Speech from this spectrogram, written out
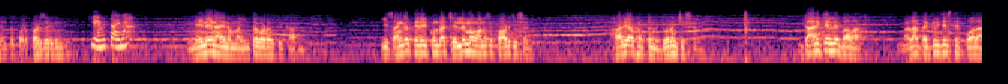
ఎంత పొరపాటు జరిగింది? ఏమిటి నాయనా? నేనే నాయనమ్మా ఇంత గొడవకి కారణం. ఈ సంగతి తెలియకుండా చెల్లెమ్మ మనసు పాడు చేశాను. భార్యాభర్తల్ని దూరం చేశాను. దానికెళ్ళే బావా? మళ్ళా దగ్గర చేస్తే పోలా?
